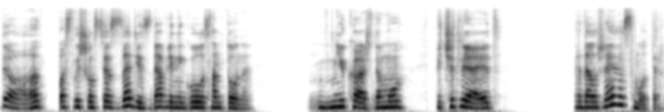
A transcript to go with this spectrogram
«Да», — послышался сзади сдавленный голос Антона. «Не каждому. Впечатляет». Продолжаю осмотр.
